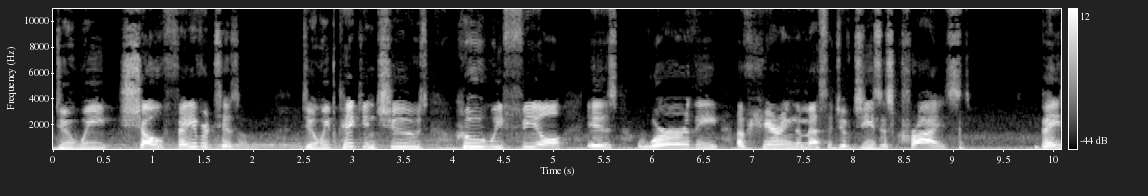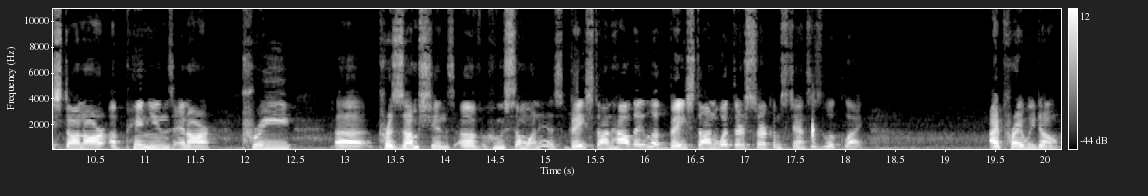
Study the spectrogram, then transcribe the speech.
Do we show favoritism? Do we pick and choose who we feel is worthy of hearing the message of Jesus Christ based on our opinions and our pre uh, presumptions of who someone is, based on how they look, based on what their circumstances look like? I pray we don't.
